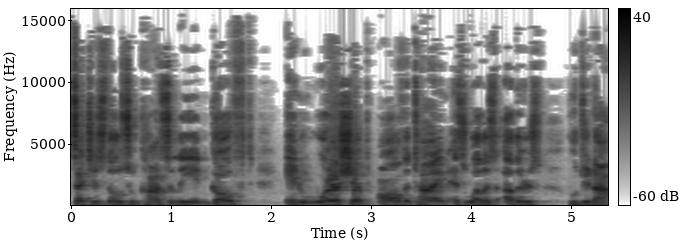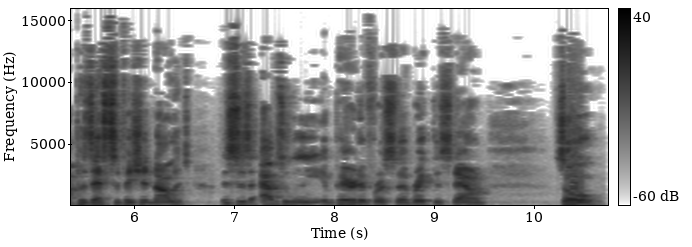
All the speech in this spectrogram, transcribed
such as those who constantly engulfed in worship all the time, as well as others who do not possess sufficient knowledge. This is absolutely imperative for us to break this down. So,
